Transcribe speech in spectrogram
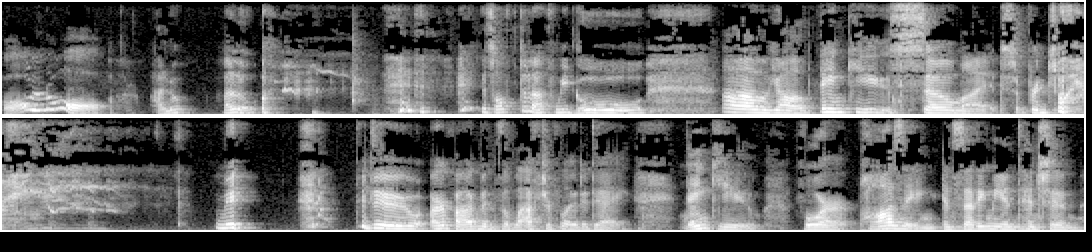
Hello. Hello. Hello. It's off to laugh we go. Oh, y'all, thank you so much for joining me to do our five minutes of laughter flow today. Thank you for pausing and setting the intention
